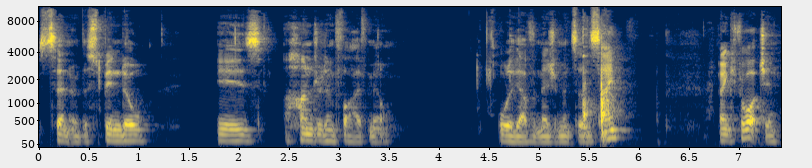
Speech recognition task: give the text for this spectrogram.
center of the spindle is 105 mil. All of the other measurements are the same. Thank you for watching.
